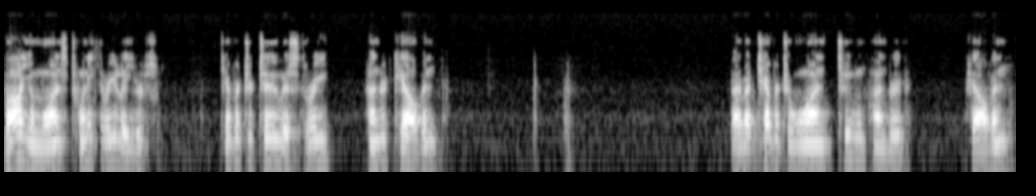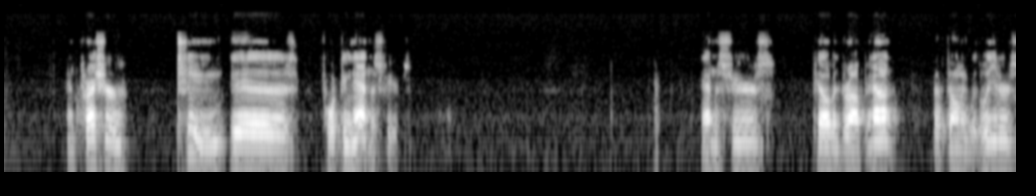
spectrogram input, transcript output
Volume 1 is 23 liters. Temperature 2 is 300 Kelvin. Got about temperature 1, 200 Kelvin. And pressure 2 is 14 atmospheres. Atmospheres, Kelvin drop out, left only with liters.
